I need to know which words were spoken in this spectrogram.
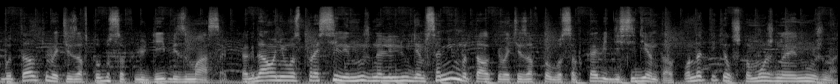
выталкивать из автобусов людей без масок. Когда у него спросили, нужно ли людям самим выталкивать из автобусов ковид-диссидентов, он ответил, что можно и нужно,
